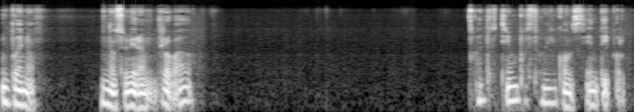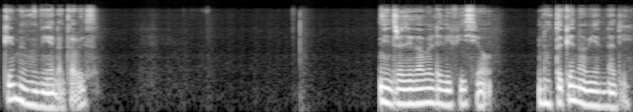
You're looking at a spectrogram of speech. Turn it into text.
bueno, no se hubieran robado. ¿Cuánto tiempo estuve inconsciente y por qué me dolía la cabeza? Mientras llegaba al edificio, noté que no había nadie.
